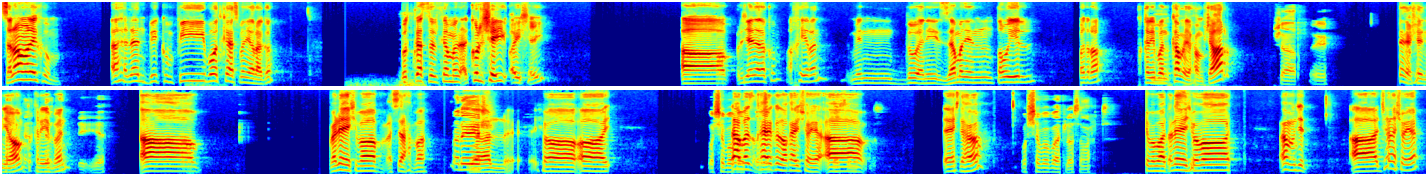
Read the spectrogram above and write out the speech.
السلام عليكم. أهلا بكم في بودكاست من يراقه بودكاست عن كل شيء وأي شيء. آه رجعنا لكم أخيرا من دو يعني زمن طويل فترة تقريبا. كم الحين شهر؟ شهر إيه. 22 يوم تقريبا. إيه. آه معليش يا شباب السحبة. معليش. يا ال- شباب آي والشبابات لا بس خلينا نكون واقعيين شوية. آه. إيش دحو؟ والشبابات لو سمحت. شبابات عليه شبابات. آه من جد. آه جانا شوية.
